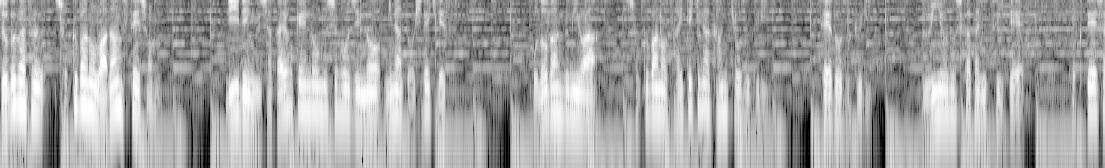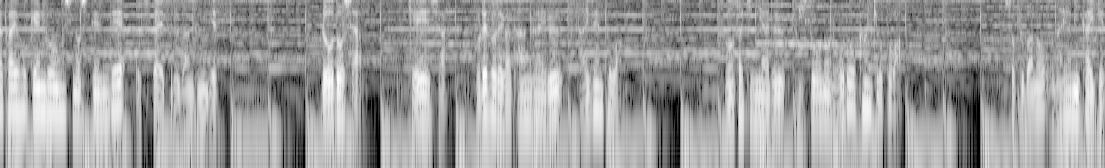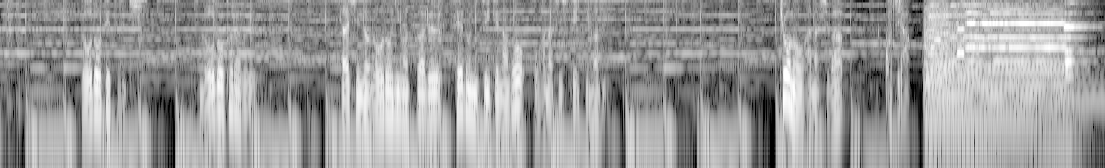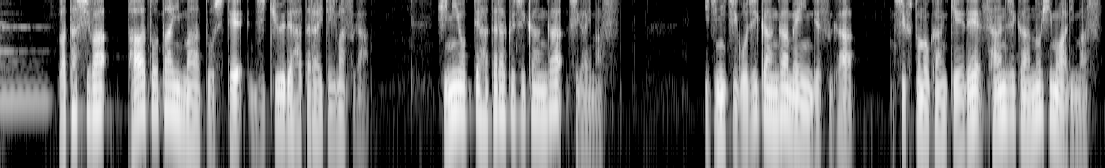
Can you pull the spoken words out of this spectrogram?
ジョブバズ職場の和談ステーション。リーディング社会保険労務士法人の湊秀樹です。この番組は職場の最適な環境づくり制度づくり運用の仕方について特定社会保険労務士の視点でお伝えする番組です。労働者経営者それぞれが考える最善とは？その先にある理想の労働環境とは？職場のお悩み解決。労働手続き労働トラブル最新の労働にまつわる制度についてなどお話ししていきます。今日のお話はこちら。私はパートタイマーとして時給で働いていますが日によって働く時間が違います。1日5時間がメインですがシフトの関係で3時間の日もあります。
